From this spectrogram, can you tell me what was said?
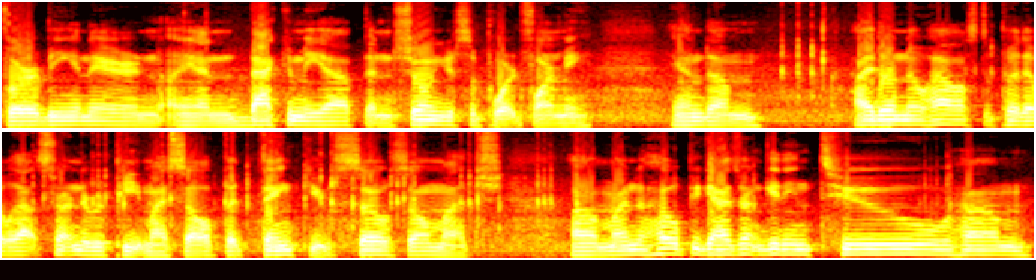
for being there and, and backing me up and showing your support for me. And um, I don't know how else to put it without starting to repeat myself, but thank you so, so much. Um, I hope you guys aren't getting too um,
